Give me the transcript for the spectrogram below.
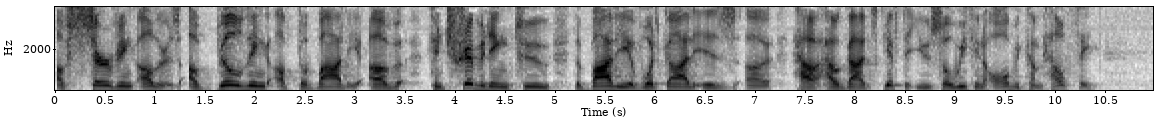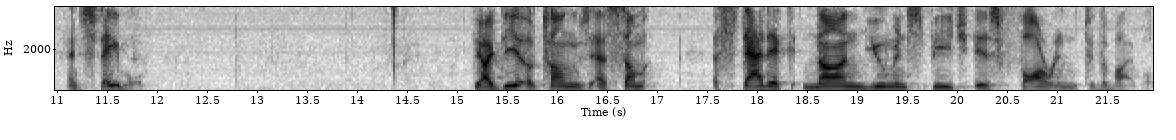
of serving others, of building up the body, of contributing to the body of what God is, uh, how, how God's gifted you, so we can all become healthy and stable. The idea of tongues as some ecstatic, non human speech is foreign to the Bible.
